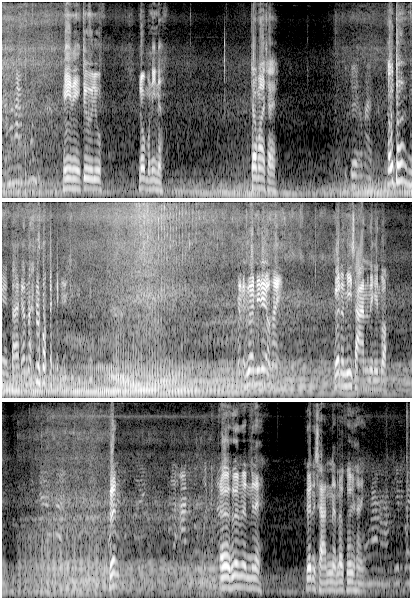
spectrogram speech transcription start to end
อย่ามาหาคุณนี่นี่เจออยู่ลมมันนี่นะเจ้ามาใช่อีกแล้วเอาให้เท่าเจอแมนตายกันนะหน่อยเพื่อนนี่ได้เอาให้เพื่อนมันมีสารอันนี้เห็นบ่ เพื่อนละอันต้องเหมือนกันเออเพื่อนมันนี่เลยเพื่อนฉันน่ะเราเคยให้ของห้านะคะเก็บไว้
